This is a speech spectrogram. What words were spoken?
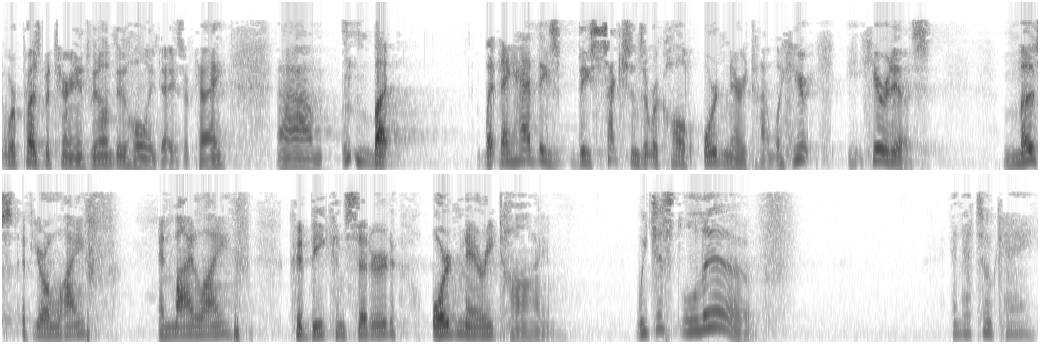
We're Presbyterians. We don't do holy days, okay? Um, but but they had these these sections that were called ordinary time. Well, here here it is. Most of your life and my life could be considered ordinary time. We just live. And that's okay.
